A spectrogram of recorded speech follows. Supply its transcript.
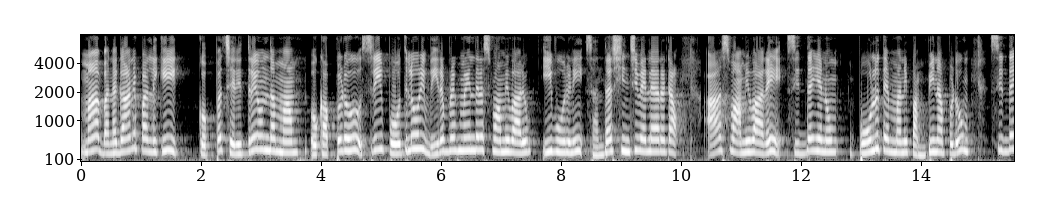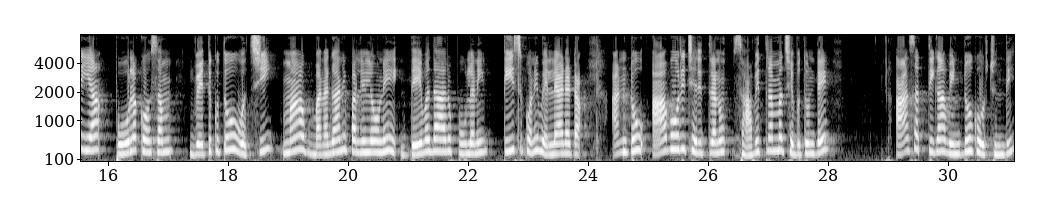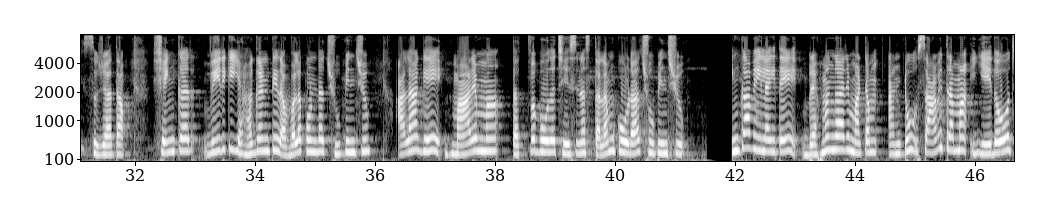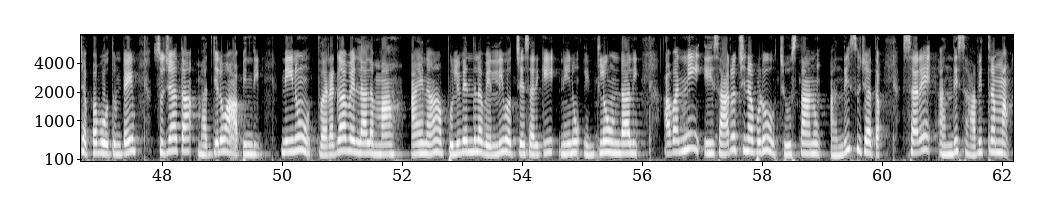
మా బనగానిపల్లికి గొప్ప చరిత్రే ఉందమ్మా. ఒకప్పుడు శ్రీ పోతులూరి వీరబ్రహ్మేంద్ర స్వామి వారు ఈ ఊరిని సందర్శించి వెళ్ళారట. ఆ స్వామివారే సిద్ధయ్యను పూలు తెమ్మని పంపినప్పుడు సిద్ధయ్య పూల కోసం వెతుకుతూ వచ్చి మా బనగానిపల్లిలోనే దేవదారు పూలని తీసుకొని వెళ్ళాడట అంటూ ఆ ఊరి చరిత్రను సావిత్రమ్మ చెబుతుంటే ఆసక్తిగా వింటూ కూర్చుంది సుజాత. శంకర్ వీరికి యాగంటి రవ్వలకొండ చూపించు అలాగే మారెమ్మ తత్వబోధ చేసిన స్థలం కూడా చూపించు. ఇంకా వీలైతే బ్రహ్మంగారి మఠం అంటూ సావిత్రమ్మ ఏదో చెప్పబోతుంటే సుజాత మధ్యలో ఆపింది. నేను త్వరగా వెళ్ళాలమ్మా. ఆయన పులివెందుల వెళ్ళి వచ్చేసరికి నేను ఇంట్లో ఉండాలి. అవన్నీ ఈసారి వచ్చినప్పుడు చూస్తాను అంది సుజాత. సరే అంది సావిత్రమ్మ.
